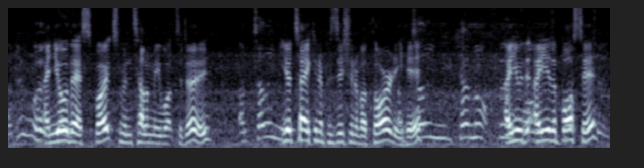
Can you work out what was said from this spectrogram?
I do work. and you're their spokesman telling me what to do. I'm telling you. You're taking a position of authority here. I'm telling you, you cannot Are you the- are you the boss here? property.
